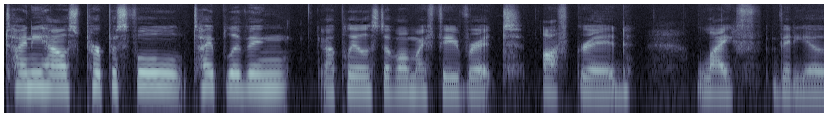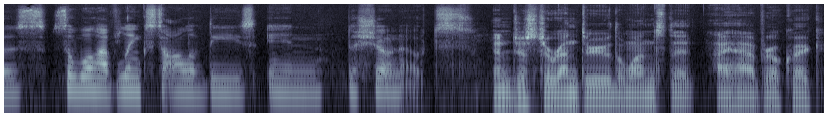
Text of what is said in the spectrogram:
tiny house, purposeful type living, a playlist of all my favorite off grid life videos. So we'll have links to all of these in the show notes. And just to run through the ones that I have real quick,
